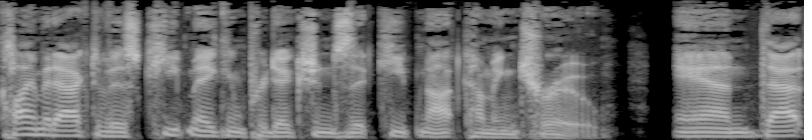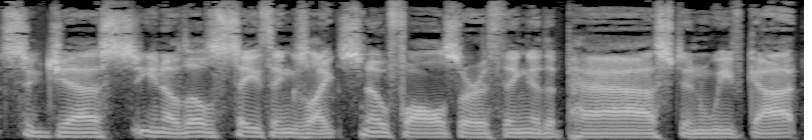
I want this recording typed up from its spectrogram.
climate activists keep making predictions that keep not coming true. And that suggests, you know, they'll say things like snowfalls are a thing of the past and we've got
